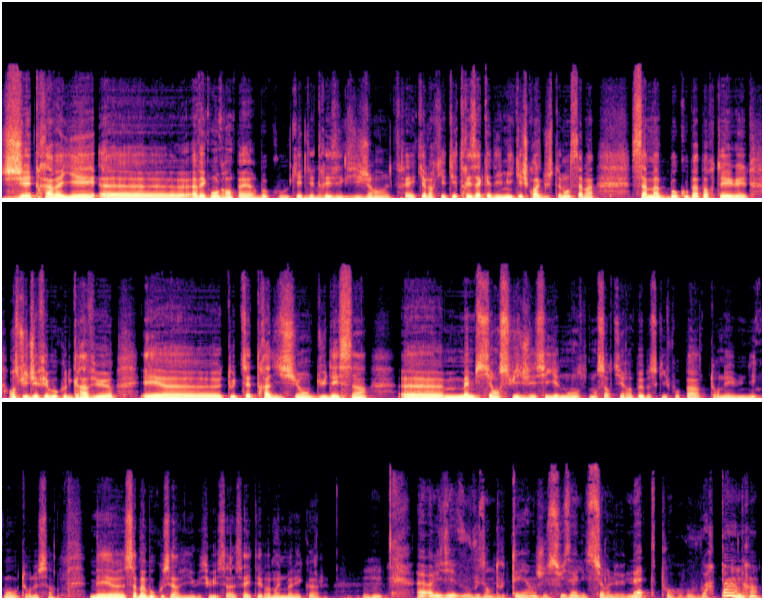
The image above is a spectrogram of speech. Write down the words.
J'ai travaillé euh, avec mon grand-père beaucoup, qui était mhm. très exigeant, très, qui, alors qui était très académique, et je crois que justement ça m'a ça m'a beaucoup apporté. ensuite, j'ai fait beaucoup de gravures et euh, toute cette tradition du dessin, euh, même si ensuite j'ai essayé de m'en sortir un peu parce qu'il faut pas tourner uniquement autour de ça, mais ça m'a beaucoup servi. Oui, oui ça, ça a été vraiment une bonne école. Mhm. Olivier, vous vous en doutez, hein, je suis allée sur le net pour vous voir peindre.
